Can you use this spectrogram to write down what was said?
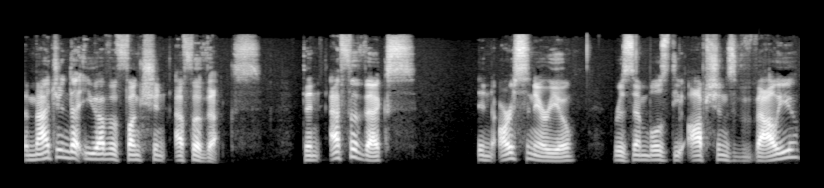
Imagine that you have a function f of x. Then f of x, in our scenario, resembles the option's value,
